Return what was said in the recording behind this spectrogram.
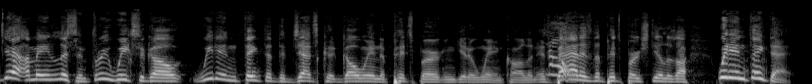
Yeah, I mean, listen, three weeks ago, we didn't think that the Jets could go into Pittsburgh and get a win, Carlin. As no. bad as the Pittsburgh Steelers are, we didn't think that.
